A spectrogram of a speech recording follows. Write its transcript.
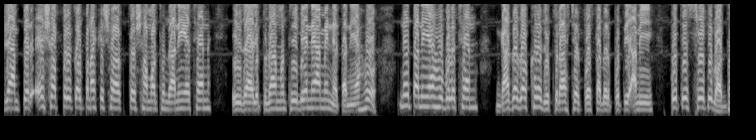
ট্রাম্পের এসব পরিকল্পনাকে শক্ত সমর্থন জানিয়েছেন ইসরায়েলি প্রধানমন্ত্রী বেনিয়ামিন নেতানিয়াহু। নেতানিয়াহু বলেছেন, গাজা দখলে যুক্তরাষ্ট্রের প্রস্তাবের প্রতি আমি প্রতিশ্রুতিবদ্ধ।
